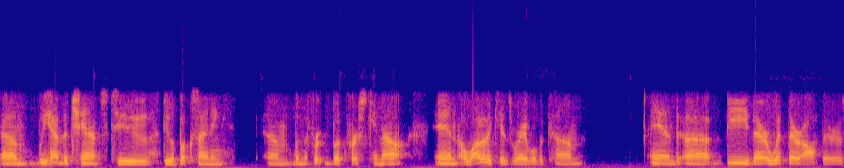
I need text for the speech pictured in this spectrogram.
um, we had the chance to do a book signing um, when the book first came out, and a lot of the kids were able to come and uh, be there with their authors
